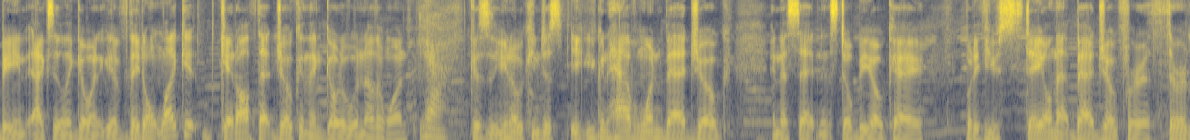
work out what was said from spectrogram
being accidentally going. If they don't like it, get off that joke and then go to another one. Yeah. Because you know you can just you- you can have one bad joke in a set and it still be okay. But if you stay on that bad joke for a third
